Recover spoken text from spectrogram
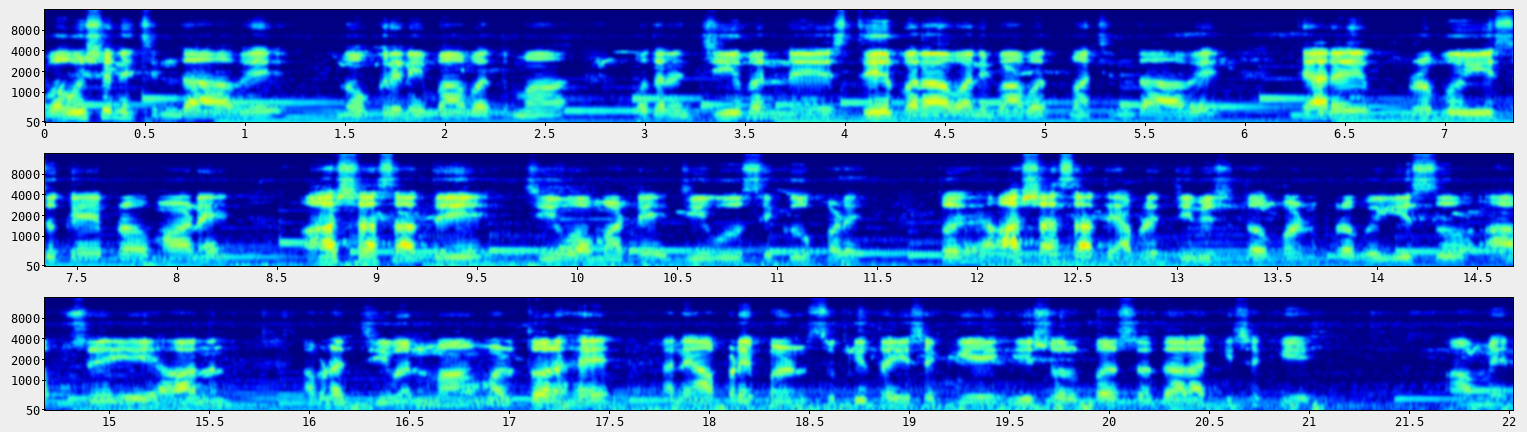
ભવિષ્યની ચિંતા આવે, નોકરીની બાબતમાં, પોતાના જીવનને સ્થિર બનાવવાની બાબતમાં ચિંતા આવે, ત્યારે પ્રભુ ઈસુ કહે પ્રમાણે આશા સાથે જીવવા માટે જીવવું શીખવું પડે. તો આશા સાથે આપણે જીવીશું તો પણ પ્રભુ ઈસુ આપશે એ આનંદ આપણા જીવનમાં મળતો રહે અને આપણે પણ સુખી થઈ શકીએ, ઈશ્વર પર શ્રદ્ધા રાખી શકીએ. આમેન.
